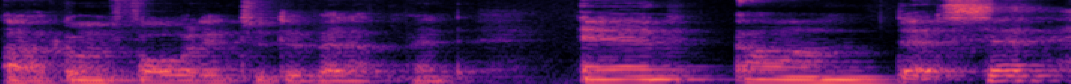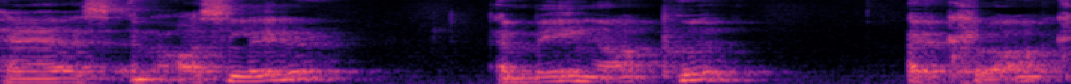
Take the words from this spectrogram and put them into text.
uh, going forward into development. And um, that set has an oscillator, a main output, a clock,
